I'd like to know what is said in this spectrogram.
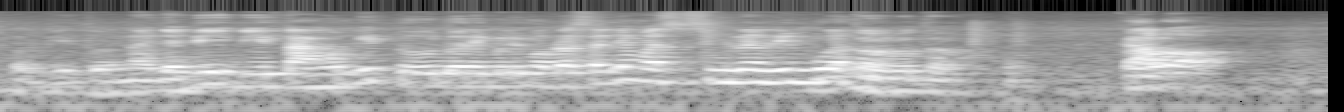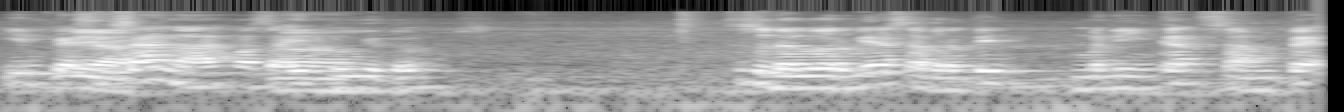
seperti itu. Nah, jadi di tahun itu 2015 saja masih 9 ribuan. Betul, loh. betul. Kalau invest di Iya. sana masa Ah. itu gitu. Itu sudah luar biasa berarti meningkat sampai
